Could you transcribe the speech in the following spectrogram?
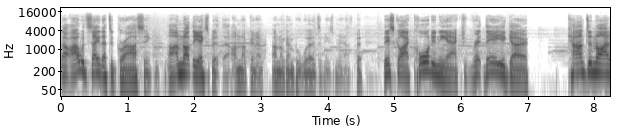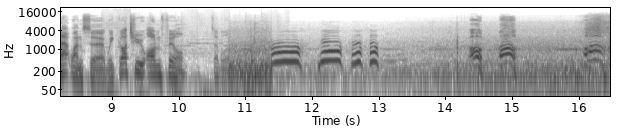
No, I would say that's a grassing. I'm not the expert though. I'm not gonna I'm not gonna put words in his mouth. But this guy caught in the act. There you go. Can't deny that one, sir. We got you on film. Let's have a look. Oh no! Oh, oh, oh!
